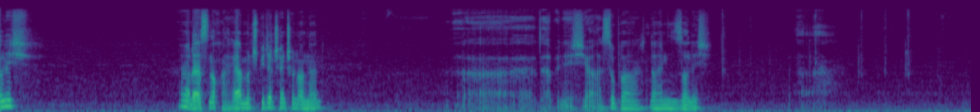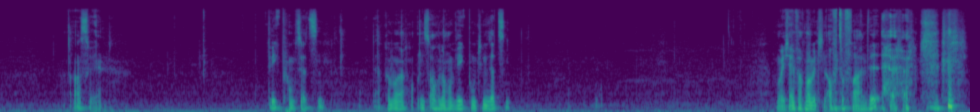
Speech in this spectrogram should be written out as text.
soll ich? Ah, da ist noch. Ja, man spielt anscheinend schon online. Äh, da bin ich. Ja, super. Dahin soll ich. Äh, auswählen. Wegpunkt setzen. Da können wir uns auch noch einen Wegpunkt hinsetzen. Weil ich einfach mal mit dem Auto fahren will.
